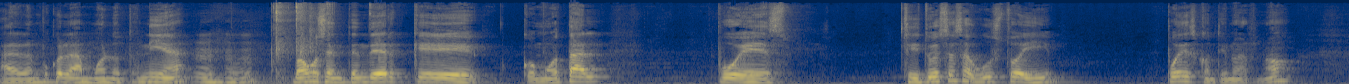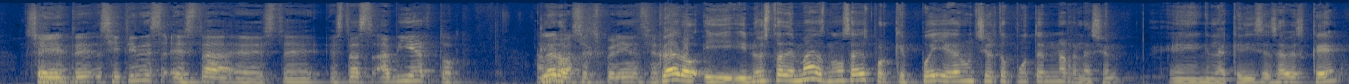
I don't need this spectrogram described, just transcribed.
a un poco la monotonía, vamos a entender que como tal, pues, si tú estás a gusto ahí, puedes continuar, ¿no? O Si, sea, te- si tienes esta, este, estás abierto a Claro, nuevas experiencias. Claro, y, y no está de más, ¿no? ¿Sabes? Porque puede llegar a un cierto punto en una relación en la que dices, ¿sabes qué?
